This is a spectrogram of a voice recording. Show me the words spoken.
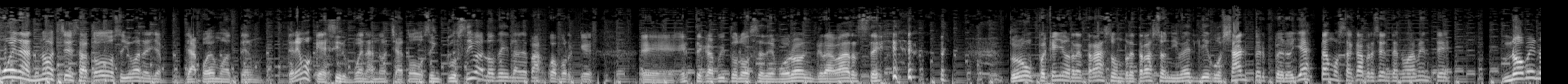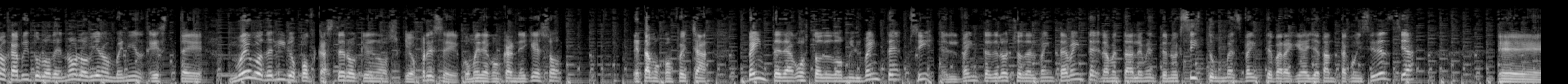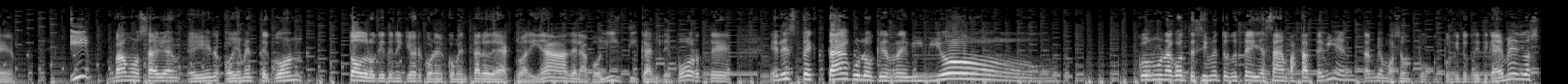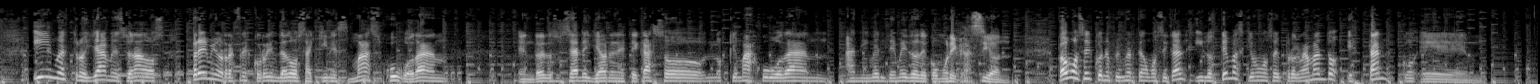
Buenas noches a todos y bueno, ya, ya podemos tenemos que decir buenas noches a todos, inclusive a los de Isla de Pascua porque eh, este capítulo se demoró en grabarse. Tuvimos un pequeño retraso, un retraso a nivel Diego Schalper, pero ya estamos acá presentes nuevamente. Noveno capítulo de No lo vieron venir, este nuevo delirio podcastero que nos que ofrece Comedia con carne y queso. Estamos con fecha 20 de agosto de 2020, sí, el 20 del 8 del 2020. Lamentablemente no existe un mes 20 para que haya tanta coincidencia. Eh, y vamos a ir obviamente con todo lo que tiene que ver con el comentario de la actualidad, de la política, el deporte, el espectáculo que revivió con un acontecimiento que ustedes ya saben bastante bien. También vamos a hacer un, poquito de crítica de medios. Y nuestros ya mencionados premios Refresco Rinde 2 a quienes más jugo dan en redes sociales y ahora en este caso los que más jugo dan a nivel de medios de comunicación. Vamos a ir con el primer tema musical y los temas que vamos a ir programando están eh,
